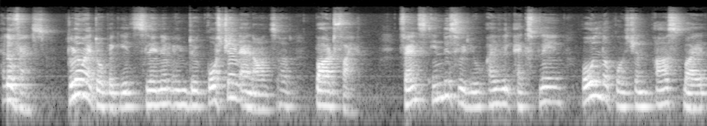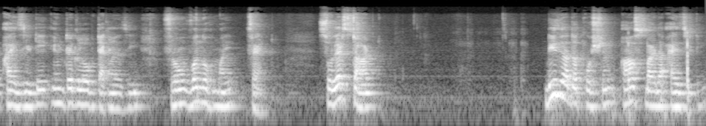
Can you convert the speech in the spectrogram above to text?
Hello friends, today my topic is Selenium into question and answer part 5. Friends, in this video I will explain all the questions asked by IGT Interglobe Technology from one of my friend. So let's start. These are the questions asked by the IGT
